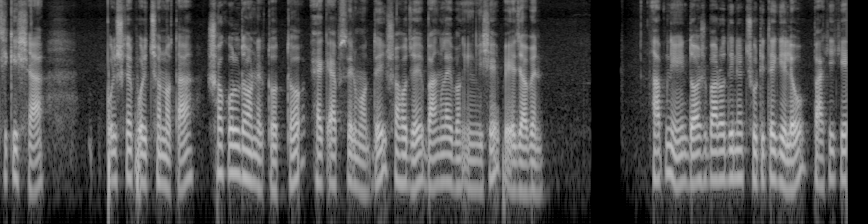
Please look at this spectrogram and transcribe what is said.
চিকিৎসা পরিষ্কার পরিচ্ছন্নতা সকল ধরনের তথ্য এক অ্যাপসের মধ্যেই সহজে বাংলা এবং ইংলিশে পেয়ে যাবেন। আপনি দশ বারো দিনের ছুটিতে গেলেও পাখিকে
